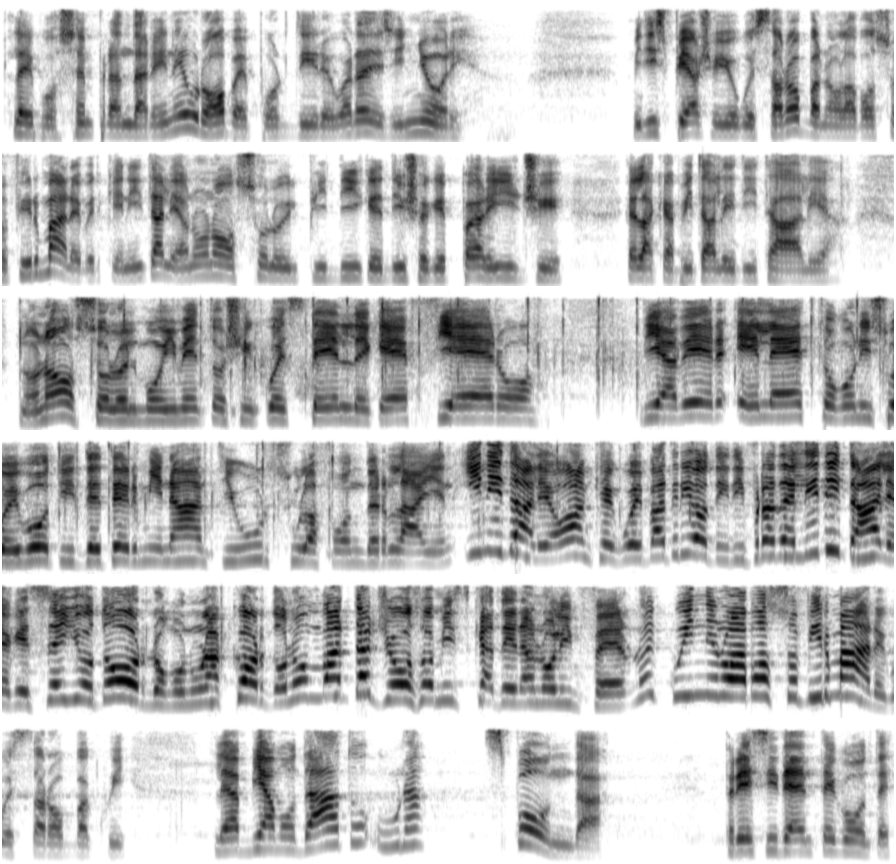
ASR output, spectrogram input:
Lei può sempre andare in Europa e può dire guardate signori, mi dispiace io questa roba non la posso firmare perché in Italia non ho solo il PD che dice che Parigi è la capitale d'Italia, non ho solo il Movimento 5 Stelle che è fiero di aver eletto con i suoi voti determinanti Ursula von der Leyen. In Italia ho anche quei patrioti di Fratelli d'Italia che se io torno con un accordo non vantaggioso mi scatenano l'inferno e quindi non la posso firmare questa roba qui le abbiamo dato una sponda, Presidente Conte.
